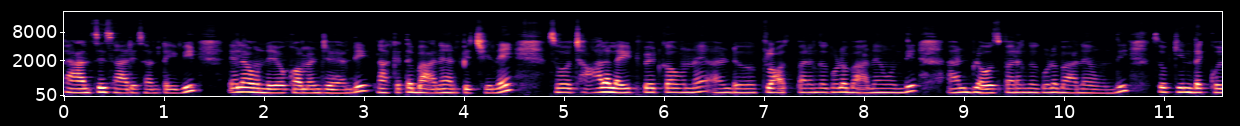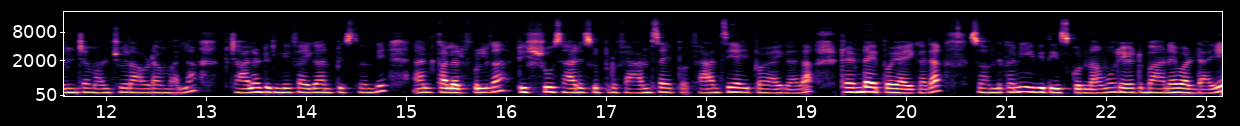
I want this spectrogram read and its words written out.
ఫ్యాన్సీ శారీస్ అంటే ఇవి. ఎలా ఉన్నాయో కామెంట్ చేయండి. నాకైతే బాగానే అనిపించింది. సో చాలా లైట్ వెయిట్గా ఉన్నాయి. అండ్ క్లాత్ పరంగా కూడా బాగానే ఉంది. అండ్ బ్లౌజ్ పరంగా కూడా బాగానే ఉంది. సో కింద కొంచెం అంచు రావడం వల్ల చాలా డిగ్నిఫైగా అనిపిస్తుంది. అండ్ కలర్ఫుల్గా టిష్యూ శారీస్ ఇప్పుడు ఫ్యాన్స్ అయిపో ఫ్యాన్సీ అయిపోయాయి కదా. ట్రెండ్ అయిపోయాయి కదా. సో అందుకని ఇవి తీసుకున్నాము. రేటు బాగానే పడ్డాయి.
